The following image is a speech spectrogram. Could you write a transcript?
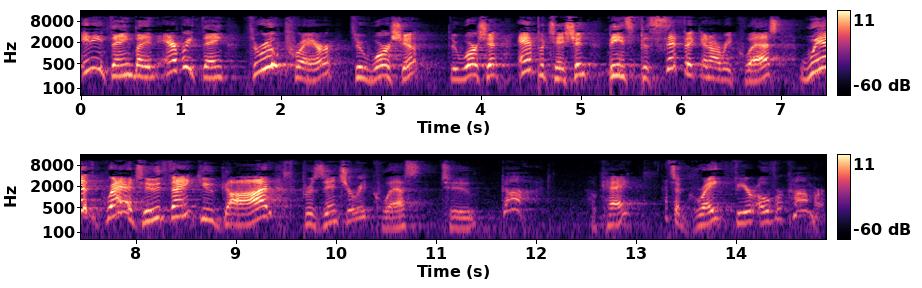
anything, but in everything, through prayer, through worship, through worship and petition, being specific in our request, with gratitude, thank you, God, present your request to God. Okay? That's a great fear overcomer.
